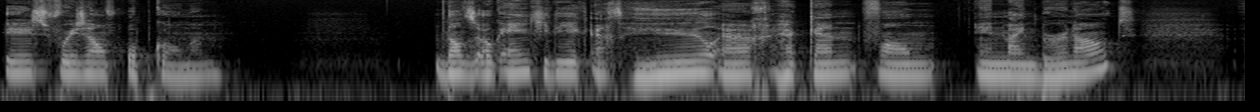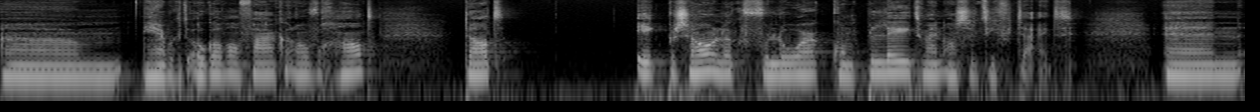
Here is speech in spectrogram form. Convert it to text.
is voor jezelf opkomen. Dat is ook eentje die ik echt heel erg herken van in mijn burn-out. Um, hier heb ik het ook al wel vaker over gehad. Dat ik persoonlijk verloor compleet mijn assertiviteit. En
